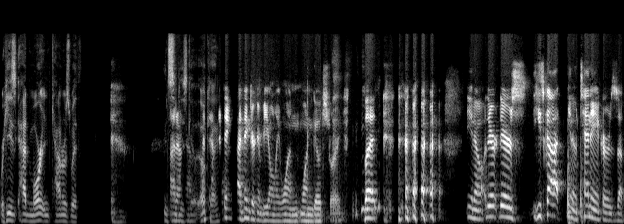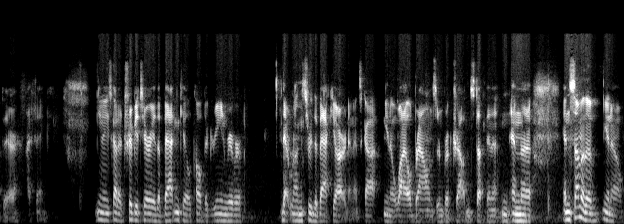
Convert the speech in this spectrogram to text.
where he's had more encounters with I don't know. goat. I- Okay. I think I think there can be only one one goat story, but you know there there's he's got you know ten acres up there. I think you know he's got a tributary of the Battenkill called the Green River that runs through the backyard, and it's got you know wild browns and brook trout and stuff in it, and, and the and some of the you know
